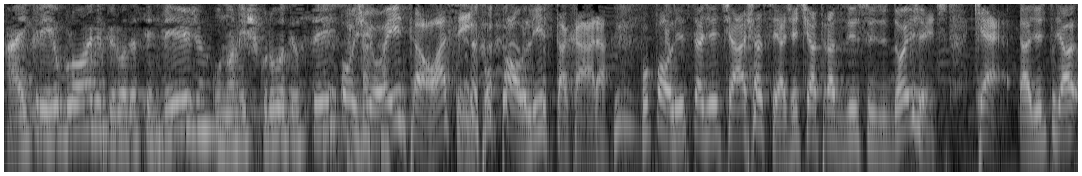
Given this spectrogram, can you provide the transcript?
Aí criei o blog, a Perua da Cerveja, o nome é escroto, eu sei. Ô, Gio, então, assim, pro paulista, cara, pro paulista a gente acha assim, a gente ia traduzir isso de dois jeitos, que é, a gente podia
